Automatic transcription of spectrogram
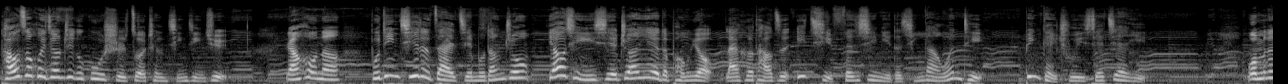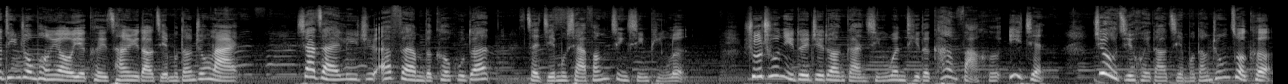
桃子会将这个故事做成情景剧。然后呢，不定期的在节目当中邀请一些专业的朋友来和桃子一起分析你的情感问题，并给出一些建议。我们的听众朋友也可以参与到节目当中来，下载荔枝 FM 的客户端，在节目下方进行评论，说出你对这段感情问题的看法和意见，就有机会到节目当中做客，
